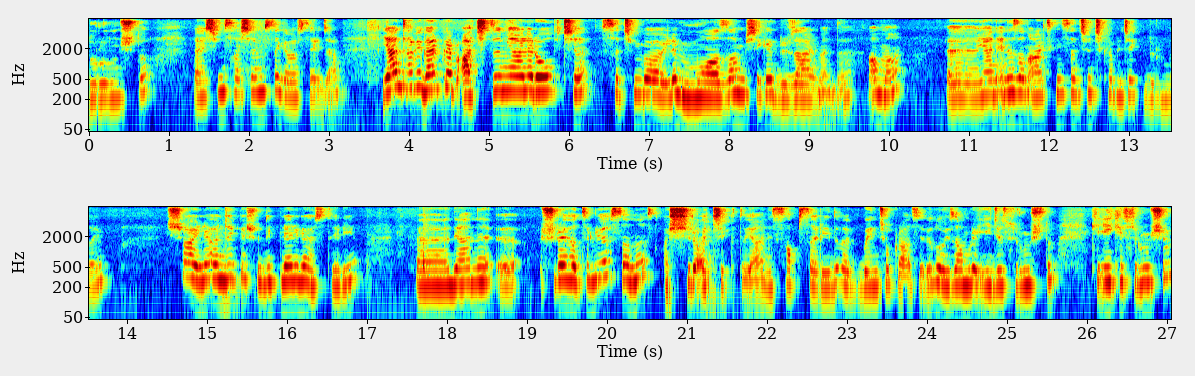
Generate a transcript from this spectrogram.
durulmuştu. Ee, Şimdi saçlarımı size göstereceğim. Yani tabii garip garip açtığım yerler olduğu için saçım böyle muazzam bir şekilde düzelmedi. Ama e, yani en azından artık insan için çıkabilecek bir durumdayım. Şöyle öncelikle şu dipleri göstereyim. E, yani e, şurayı hatırlıyorsanız aşırı açıktı. Yani sapsarıydı ve beni çok rahatsız ediyordu. O yüzden buraya iyice sürmüştüm. Ki iyi ki sürmüşüm.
